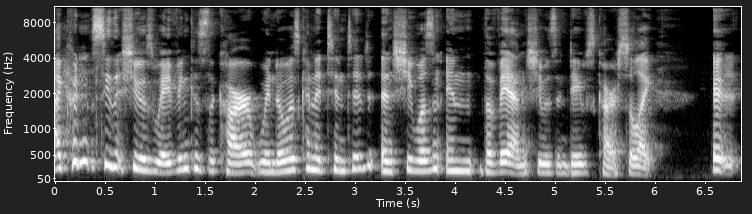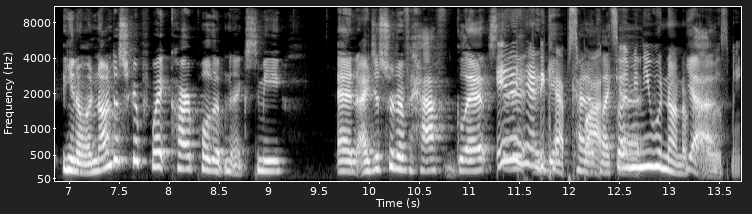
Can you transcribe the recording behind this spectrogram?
I couldn't see that she was waving because the car window was kind of tinted, and she wasn't in the van. She was in Dave's car. So like, it you know, a nondescript white car pulled up next to me, and I just sort of half glanced in at a handicap gave kind spot. of like so, I a- mean, you would not have yeah. thought it was me.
